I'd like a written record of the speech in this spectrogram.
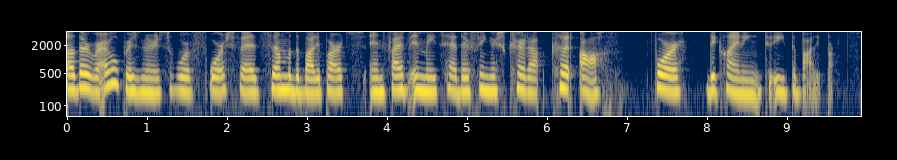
Other rival prisoners were force fed some of the body parts, and five inmates had their fingers cut, out, cut off for declining to eat the body parts.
